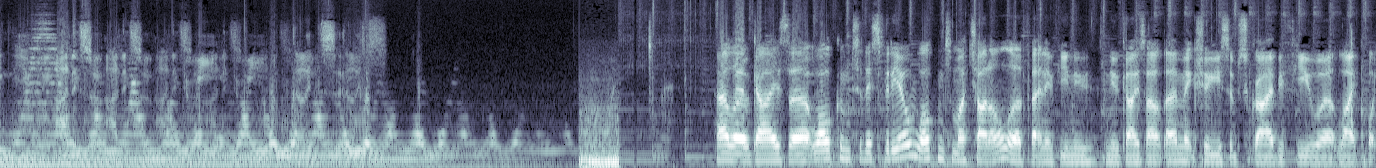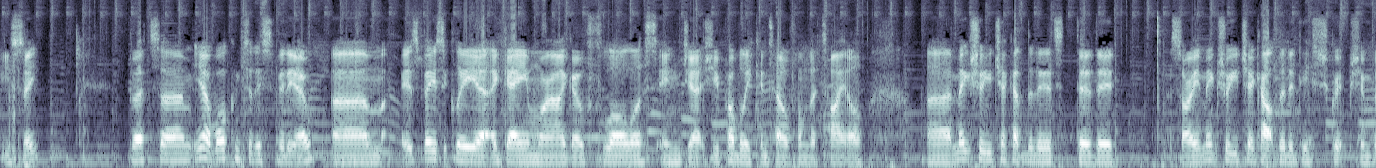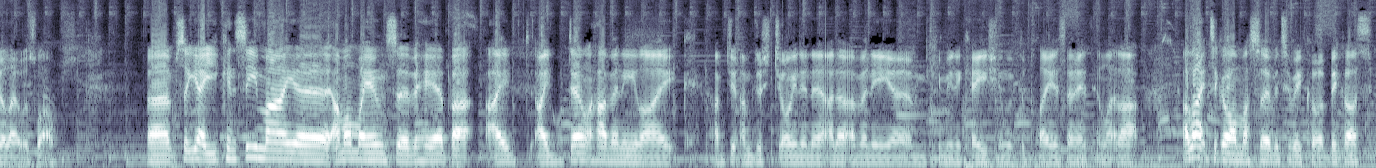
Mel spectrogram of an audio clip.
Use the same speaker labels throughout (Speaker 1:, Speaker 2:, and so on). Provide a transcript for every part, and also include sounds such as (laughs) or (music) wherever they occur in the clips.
Speaker 1: Addison, Addison,
Speaker 2: Hello guys, uh, welcome to this video, welcome to my channel, uh, for any of you new new guys out there, make sure you subscribe if you uh, like what you see. But um, yeah, welcome to this video. Um, it's basically a, a, game where I go flawless in jets, you probably can tell from the title. Uh, make sure you check out the, the, the, sorry, make sure you check out the description below as well. Um, so yeah, you can see my, uh, I'm on my own server here, but I, I don't have any, like, I'm, ju I'm just joining it, I don't have any um, communication with the players or anything like that. I like to go on my server to record because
